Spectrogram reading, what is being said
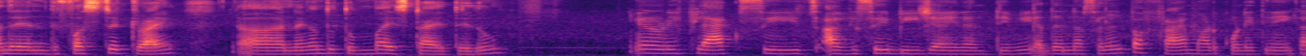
ಅಂದರೆ ನಂದು ಫಸ್ಟ್ ಟ್ರೈ ನನಗಂತೂ ತುಂಬ ಇಷ್ಟ ಆಯಿತು ಇದು. ನೋಡಿ ಫ್ಲ್ಯಾಕ್ ಸೀಡ್ಸ್ ಅಗಸೆ ಬೀಜ ಏನಂತೀವಿ, ಅದನ್ನು ಸ್ವಲ್ಪ ಫ್ರೈ ಮಾಡ್ಕೊಂಡಿದ್ದೀನಿ ಈಗ.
